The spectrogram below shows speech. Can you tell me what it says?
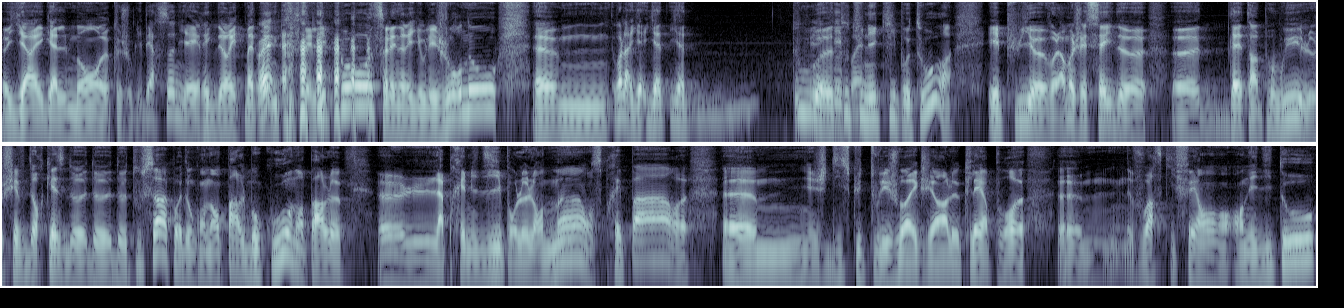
Il y a également, que j'oublie personne, il y a Eric de Ritmaten Ouais. qui fait l'écho, Solène Rioux les journaux. Voilà, il y a- y Toute une euh, équipe, toute ouais. une équipe autour. Et puis euh, voilà, moi j'essaye de, euh, d'être un peu, oui, le chef d'orchestre de, de- de tout ça. Quoi. Donc on en parle beaucoup, on en parle euh, l'après-midi pour le lendemain, on se prépare. Je discute tous les jours avec Gérard Leclerc pour voir ce qu'il fait en, en édito.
